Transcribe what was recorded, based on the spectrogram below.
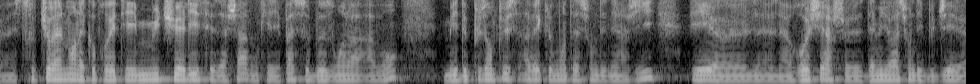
euh, structurellement, la copropriété mutualise ses achats, donc il n'y avait pas ce besoin-là avant. Mais de plus en plus, avec l'augmentation de l'énergie et euh, la, la recherche d'amélioration des budgets euh,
